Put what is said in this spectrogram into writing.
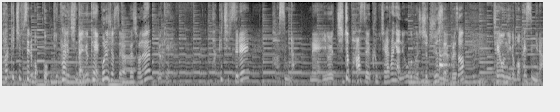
파키칩스를 먹고 기타를 친다 이렇게 보내주셨어요 그래서 저는 이렇게 파키칩스를 받았습니다. 네 이걸 직접 받았어요. 그 제가 산 게 아니고 그분가 직접 주셨어요. 그래서 제가 오늘 이거 먹겠습니다.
